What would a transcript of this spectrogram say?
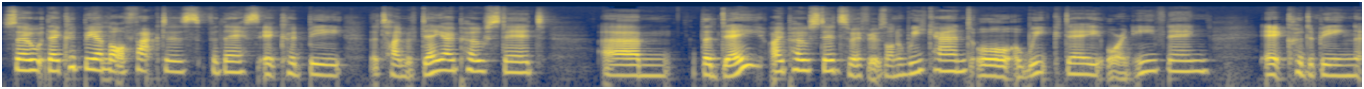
So there could be a lot of factors for this. It could be the time of day I posted, um, the day I posted, so if it was on a weekend or a weekday or an evening, it could have been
